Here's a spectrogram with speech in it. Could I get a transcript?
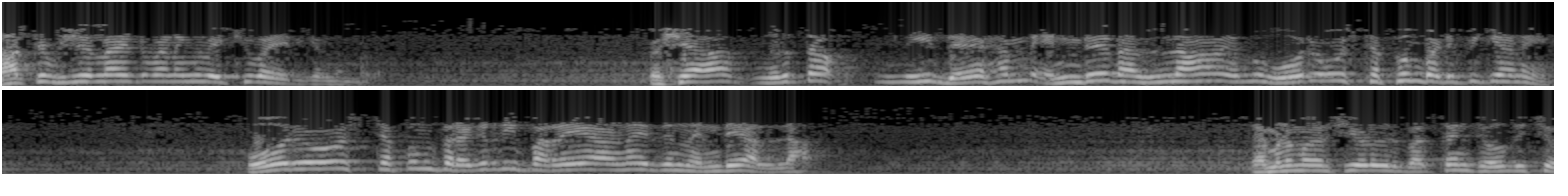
ആർട്ടിഫിഷ്യലായിട്ട് വേണമെങ്കിൽ വെക്കുമായിരിക്കും നമ്മൾ പക്ഷെ ആ നൃത്തം ഈ ദേഹം എന്റേതല്ല എന്ന് ഓരോ സ്റ്റെപ്പും പഠിപ്പിക്കുകയാണേ. ഓരോ സ്റ്റെപ്പും പ്രകൃതി പറയാണ് ഇത് എന്റെ അല്ല. രമണ മഹർഷിയോട് ഒരു ഭക്തൻ ചോദിച്ചു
